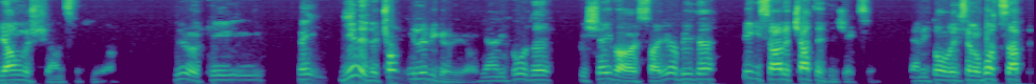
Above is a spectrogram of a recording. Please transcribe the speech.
yanlış yansıtıyor. Diyor ki ve yine de çok ileri görüyor. Yani burada bir şey varsayıyor bir de bilgisayarla chat edeceksin. Yani dolayısıyla WhatsApp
